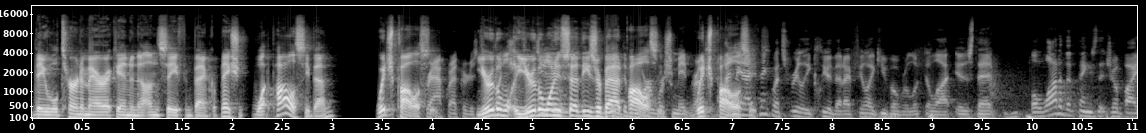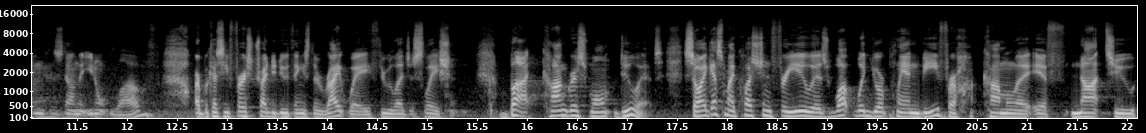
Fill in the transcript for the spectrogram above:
they will turn America into an unsafe and bankrupt nation. What policy, Ben? Which policy? track record You're the one- you're the one who said these are bad the border where policies. Which policy? I, mean. I think what's really clear that I feel like you've overlooked a lot is that a lot of the things that Joe Biden has done that you don't love are because he first tried to do things the right way through legislation. But Congress won't do it. So I guess my question for you is what would your plan be for Kamala if not to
